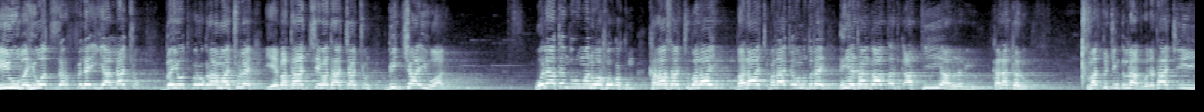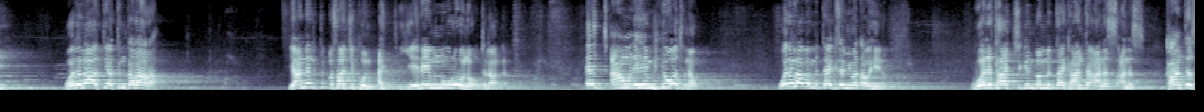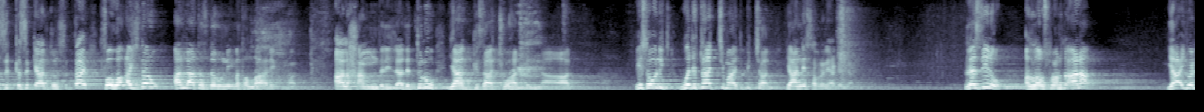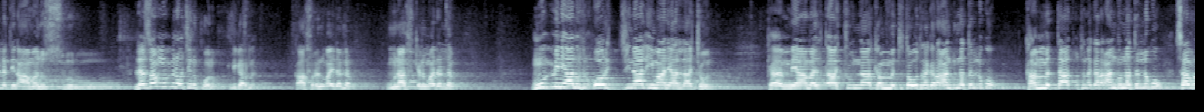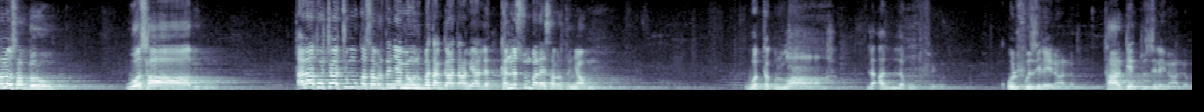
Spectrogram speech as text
እዩ በህይወት ዘርፍ ላይ እያላችሁ በህይወት ፕሮግራማችሁ ላይ የበታች የበታቻችሁን ብቻ እዩ አሉ። ወላ ተንድሩ መን ሁወ ፈውቀኩም ከራሳችሁ በላይ በላጭ በላጭ የሆኑት ላይ እየተንጋጠጥክ አትይ አሉ ነቢዩ። ከለከሉ። መቱ ጭንቅላት ወደ ታች ወደ ላይ አትንጠራራ። ያነ ልትበሳጭ እኮ ነው። የኔም ኑሮ ነው ትላለህ። እጅ አሁን ይሄም ህይወት ነው። ወደ ላይ በምታይ ጊዜ የሚመጣው ይሄ ነው። ወደ ታች ግን በምታይ ከአንተ አነስ አነስ ከአንተ ዝቅ ዝቅ ያሉትን ስታይ ፈሁወ አጅደሩ አላ ተዝደሩ ኒዕመት አለይኩም አሉ። አልሐምዱሊላህ ልትሉ ያግዛችኋልና አሉ። የሰው ልጅ ወደ ታች ማየት ብቻ ነው፣ ያኔ ሰብርን ያገኛል። ለዚህ ነው አላሁ ስብሓነሁ ወተዓላ يا أيها الذين آمنوا اصبروا። ለዛም ሙእሚኖችን እኮ ነው የሚገርም ካፍርንም አይደለም ሙናፊቅንም አይደለም ሙእሚን ያሉትን original ኢማን ያላቸውን ከሚያመልጣችሁና ከምትተውት ነገር አንዱና ትልቁ ከምታጡት ነገር አንዱና ትልቁ ሰብር ነው። اصبروا وصابروا። ጠላቶቻችሁም እኮ ሰብርተኛ የሚሆኑበት አጋጣሚ አለ። ከነሱም በላይ ሰብርተኛ ሁኑ። ወተቁላህ ለአለኩም ትፍሊሁን። ቁልፉ እዚህ ላይ ነው ያለው። ታርጌቱ እዚህ ላይ ነው ያለው።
